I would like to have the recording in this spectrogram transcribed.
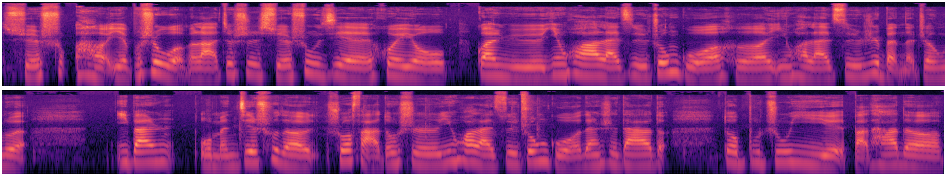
学术 啊，也不是我们啦，就是学术界会有关于樱花来自于中国和樱花来自于日本的争论。一般我们接触的说法都是樱花来自于中国，但是大家都都不注意把它的。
